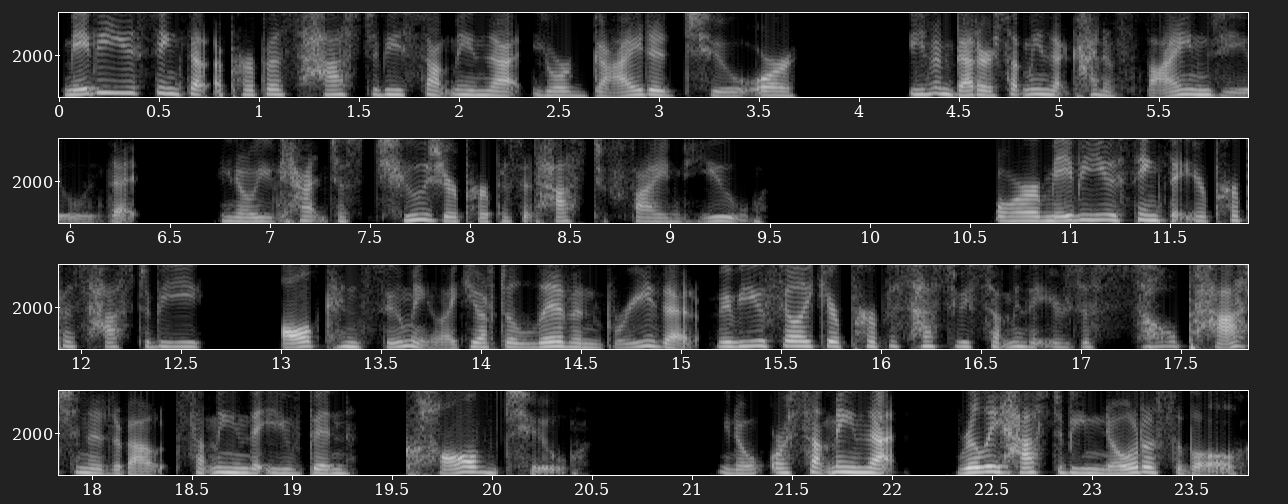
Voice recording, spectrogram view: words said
Maybe you think that a purpose has to be something that you're guided to, or even better, something that kind of finds you, that, you know, you can't just choose your purpose. It has to find you. Or maybe you think that your purpose has to be all consuming, like you have to live and breathe it. Maybe you feel like your purpose has to be something that you're just so passionate about, something that you've been called to, you know, or something that really has to be noticeable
